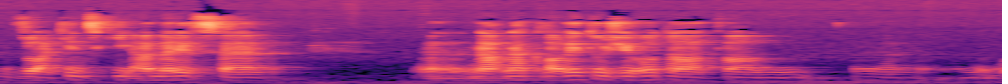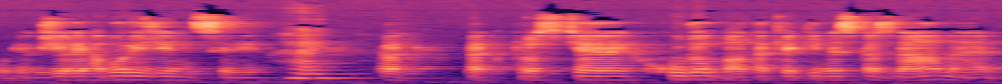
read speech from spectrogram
v Latinské Americe eh, na, na kvalitu života tam, eh, nebo jak žili aborižinci, tak, tak prostě chudoba, tak jak ji dneska známe,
